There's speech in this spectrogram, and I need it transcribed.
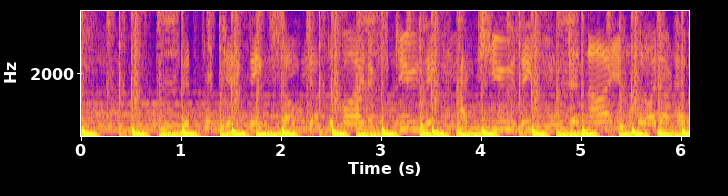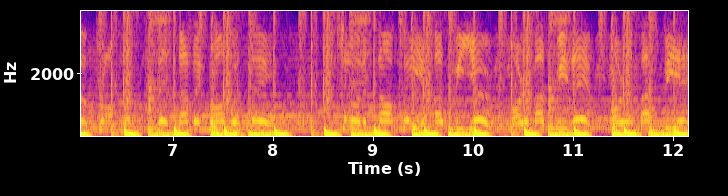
It's projecting, self-justifying, excusing, accusing, denying. Well, I don't have a problem. There's nothing wrong with me. So if it's not me, it must be you, or it must be them, or it must be.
